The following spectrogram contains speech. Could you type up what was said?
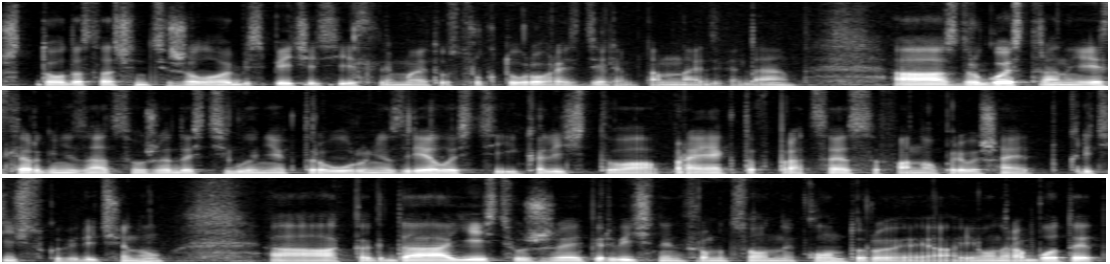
что достаточно тяжело обеспечить, если мы эту структуру разделим там на две. Да? А с другой стороны, если организация уже достигла некоторого уровня зрелости и количество проектов, процессов, оно превышает критическую величину, а, когда есть уже первичные информационные контуры, и он работает,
